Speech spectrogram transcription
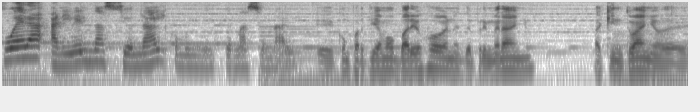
fuera a nivel nacional como internacional. Eh, compartíamos varios jóvenes de primer año a quinto año de,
